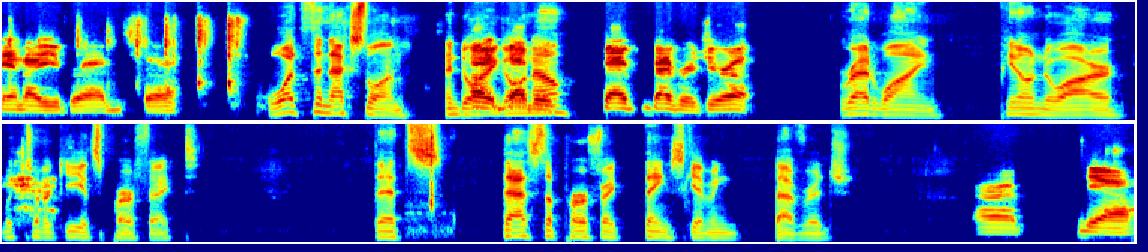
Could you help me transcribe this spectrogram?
and I eat bread. So, What's the next one? And do All I right, go Bubba. now? Bev- beverage, you're up. Red wine, Pinot Noir with turkey. It's perfect. That's that's the perfect Thanksgiving beverage. All right. Yeah.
